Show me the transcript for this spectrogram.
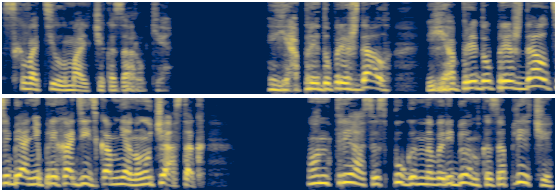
схватил мальчика за руки. «Я предупреждал! Я предупреждал тебя не приходить ко мне на участок!» Он тряс испуганного ребенка за плечи,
